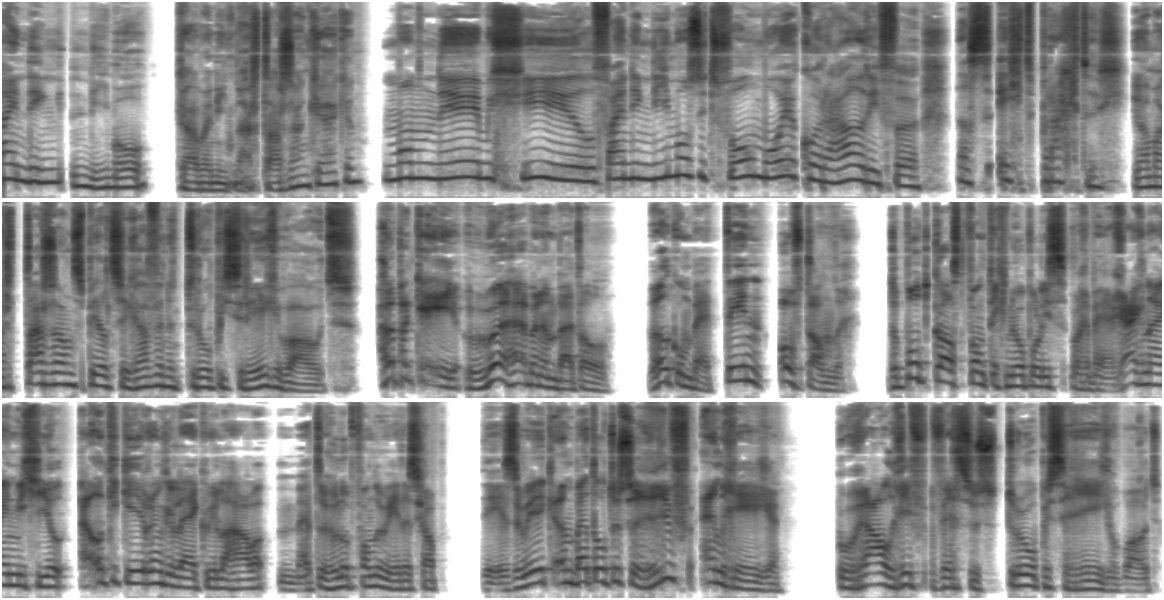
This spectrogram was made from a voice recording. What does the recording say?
Finding Nemo. Gaan we niet naar Tarzan kijken? Man nee, Michiel. Finding Nemo zit vol mooie koraalriffen. Dat is echt prachtig. Ja, maar Tarzan speelt zich af in het tropisch regenwoud. Huppakee, we hebben een battle. Welkom bij Teen of Tander, de podcast van Technopolis waarbij Ragna en Michiel elke keer een gelijk willen halen met de hulp van de wetenschap. Deze week een battle tussen rif en regen. Koraalrif versus tropisch regenwoud.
